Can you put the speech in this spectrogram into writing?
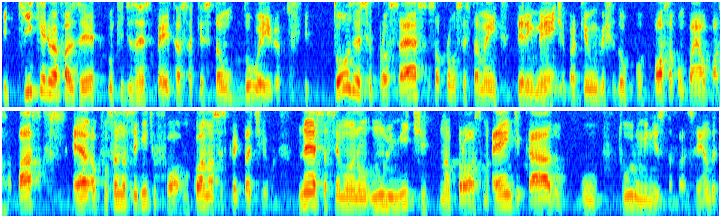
e o que, que ele vai fazer no que diz respeito a essa questão do waiver. E todo esse processo, só para vocês também terem em mente, para que o investidor possa acompanhar o passo a passo, é, funciona da seguinte forma: qual a nossa expectativa? Nessa semana, no limite, na próxima, é indicado o futuro ministro da Fazenda.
